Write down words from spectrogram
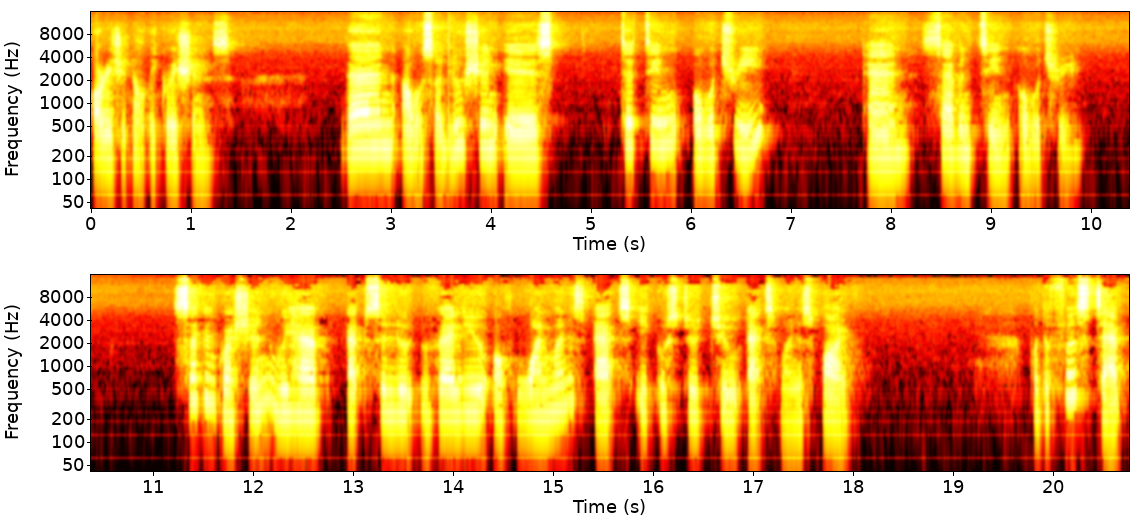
original equations. Then our solution is 13 over 3 and 17 over 3. Second question, we have absolute value of 1 minus x equals to 2x minus 5. For the first step,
